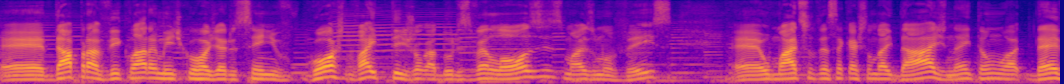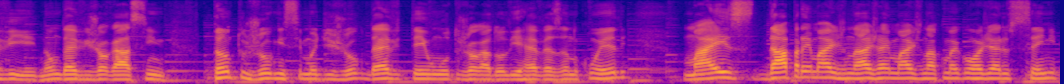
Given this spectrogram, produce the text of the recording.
é, dá para ver claramente que o Rogério Ceni gosta, vai ter jogadores velozes mais uma vez. É, o Madison tem essa questão da idade, né? Então deve, não deve jogar assim tanto jogo em cima de jogo, deve ter um outro jogador ali revezando com ele, mas dá para imaginar, já imaginar como é que o Rogério Ceni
